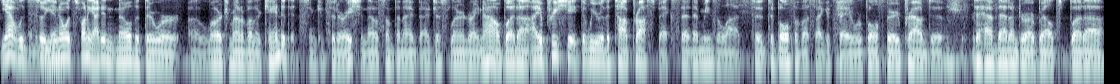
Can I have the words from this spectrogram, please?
Yeah, well, so you know what's funny? I didn't know that there were a large amount of other candidates in consideration. That was something I, I just learned right now. But uh, I appreciate that we were the top prospects. That, that means a lot to, to both of us. I could say we're both very proud to to have that under our belts. But uh,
